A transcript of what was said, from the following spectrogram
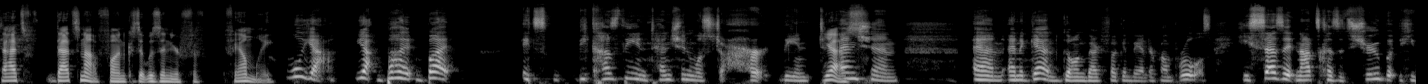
that's that's not fun because it was in your f- family well yeah yeah but but it's because the intention was to hurt the intention yes. And and again going back to fucking vanderpump rules he says it not because it's true but he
